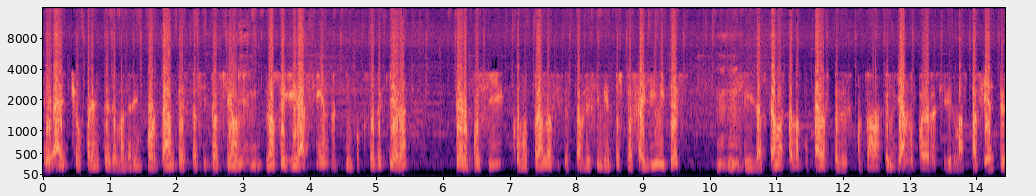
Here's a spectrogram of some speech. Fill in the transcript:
eh, ha hecho frente de manera importante a esta situación, lo seguirá haciendo el tiempo que se requiera, pero pues sí, como todos los establecimientos, pues hay límites, y si las camas están ocupadas, pues desafortunadamente ya no puede recibir más pacientes,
